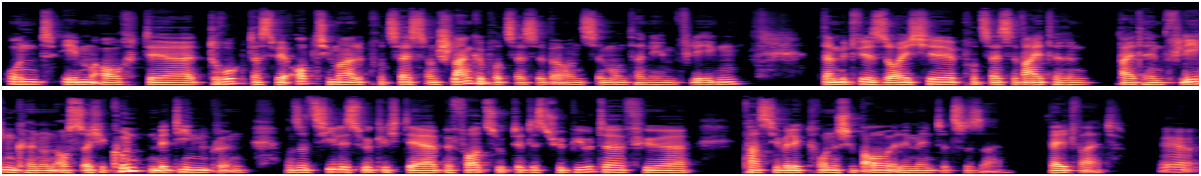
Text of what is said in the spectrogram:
und eben auch der Druck, dass wir optimale Prozesse und schlanke Prozesse bei uns im Unternehmen pflegen, damit wir solche Prozesse weiterhin, weiterhin pflegen können und auch solche Kunden bedienen können. Unser Ziel ist wirklich der bevorzugte Distributor für passive elektronische Bauelemente zu sein, weltweit. Ja.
